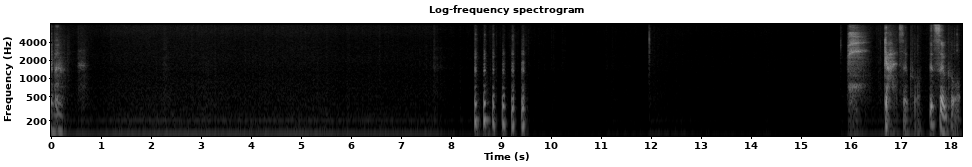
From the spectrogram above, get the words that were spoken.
Kaboom. God, it's so cool. It's so cool.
